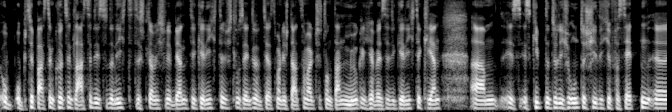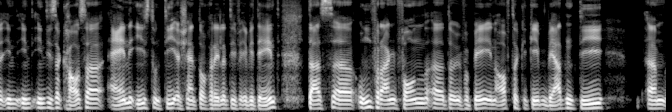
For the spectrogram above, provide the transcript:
ob, ob, Sebastian Kurz entlastet ist oder nicht, das glaube ich, werden die Gerichte schlussendlich zuerst mal die Staatsanwaltschaft und dann möglicherweise die Gerichte klären. Ähm, es, es, gibt natürlich unterschiedliche Facetten äh, in, in, in, dieser Causa. Eine ist, und die erscheint auch relativ evident, dass äh, Umfragen von äh, der ÖVP in Auftrag gegeben werden, die ähm,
